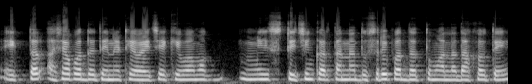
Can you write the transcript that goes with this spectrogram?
एकतर अशा पद्धतीने ठेवायचे किंवा मग मी स्टिचिंग करताना दुसरी पद्धत तुम्हाला दाखवते.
